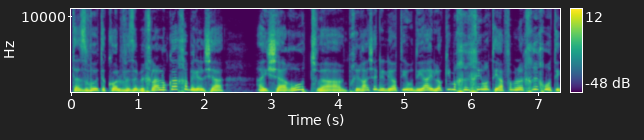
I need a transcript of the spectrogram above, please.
תעזבו את הכל. וזה בכלל לא ככה, בגלל שההישארות והבחירה שלי להיות יהודייה היא לא כי מכריחים אותי, אף פעם לא הכריחו אותי.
